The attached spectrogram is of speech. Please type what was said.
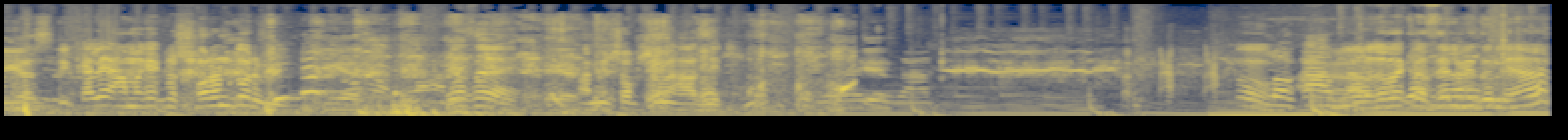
ঠিক আছে। তুই খালি আমাকে একটু স্মরণ করবি। ঠিক আছে। আমি সবসময় হাজির। ও, আমার সাথে একটা সেলফি তুলি হ্যাঁ?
